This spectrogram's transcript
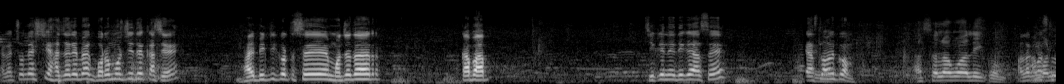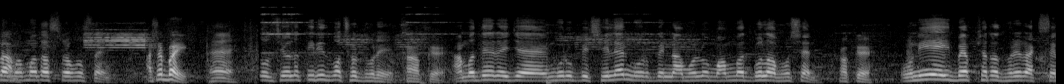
এখন চলে এসেছি হাজারিবাগ বড় মসজিদের কাছে। ভাই বিক্রি করতেছে মজাদার কাবাব। চিকেন এদিকে আছে। আসসালামু আলাইকুম। আসসালামু আলাইকুম। আমার নাম মোহাম্মদ আশরাফ হোসেন। আশরাফ ভাই? হ্যাঁ চলছে হলো তিরিশ বছর ধরে। ওকে আমাদের এই যে মুরব্বী ছিলেন মুরব্বীর নাম হলো মোহাম্মদ গোলাপ হোসেন। ওকে উনি এই ব্যবসাটা ধরে রাখছেন।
